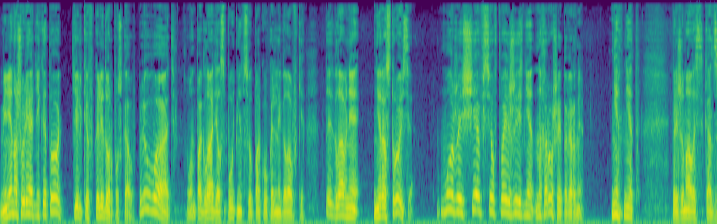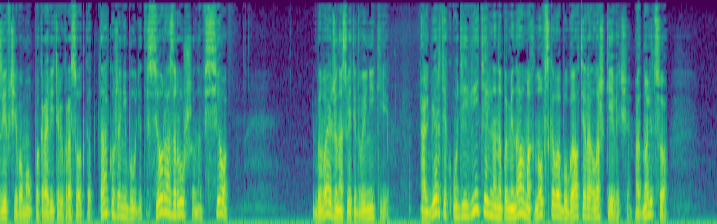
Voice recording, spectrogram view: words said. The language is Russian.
Меня наш урядник и то только в коридор пускал. Плювать. Он погладил спутницу по кукольной головке. Ты, главное, не расстройся. Может, еще все в твоей жизни на хорошее поверне. Нет, нет, — прижималась к отзывчивому покровителю красотка. Так уже не будет. Все разрушено, все. Бывают же на свете двойники. Альбертик удивительно напоминал махновского бухгалтера Лашкевича. Одно лицо.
